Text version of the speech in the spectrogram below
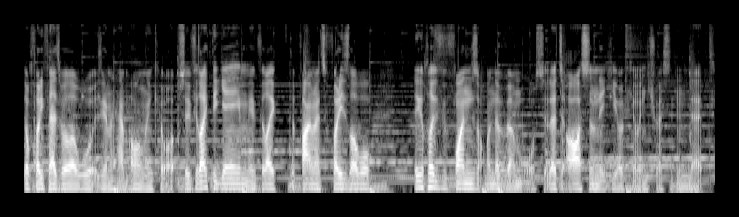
the Freddy Fazbear level is gonna have online co-op. So if you like the game, if you like the Five Nights at Freddy's level, you can play with your friends on November. So that's awesome to hear if you're interested in that.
